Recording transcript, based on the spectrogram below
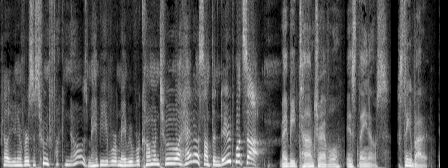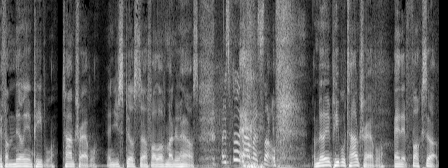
parallel universes, who fucking knows? Maybe we're maybe we're coming to a head of something, dude. What's up? Maybe time travel is Thanos. Because think about it. If a million people time travel and you spill stuff all over my new house, I spilled it out myself. a million people time travel and it fucks up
